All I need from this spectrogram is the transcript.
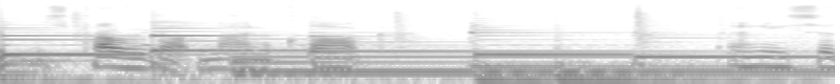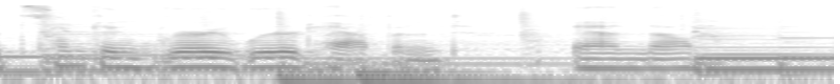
it was probably about nine o'clock, and he said something very weird happened, and um,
